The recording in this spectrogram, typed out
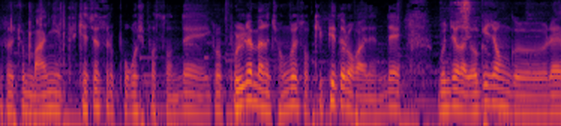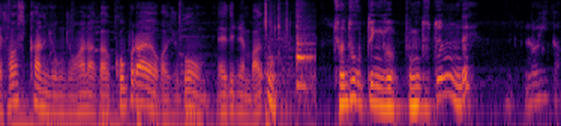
그래서 좀 많이 개체수를 보고 싶었었는데 이걸 보려면 정글 속 깊이 들어가야 되는데 문제가 여기 정글에 서식하는 종 중 하나가 코브라여가지고 애들이랑 막 어, 전투 곱등이 이거 봉투 뜯는데? 로이가.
